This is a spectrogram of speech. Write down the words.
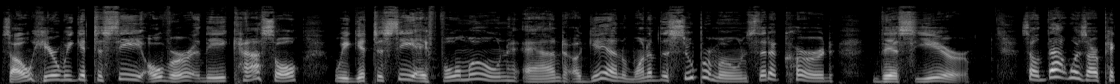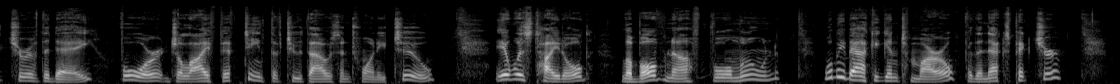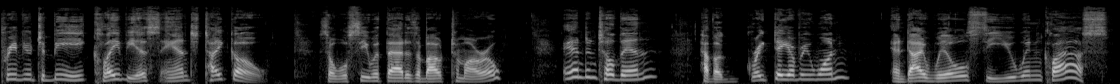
So here we get to see over the castle, we get to see a full moon and again one of the super moons that occurred this year. So that was our picture of the day for July 15th of 2022. It was titled Lubovna Full Moon. We'll be back again tomorrow for the next picture. Preview to be Clavius and Tycho. So we'll see what that is about tomorrow. And until then, have a great day, everyone. And I will see you in class.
